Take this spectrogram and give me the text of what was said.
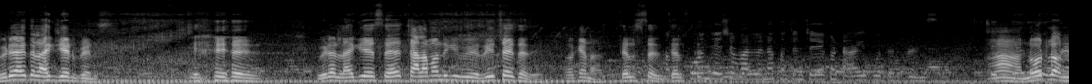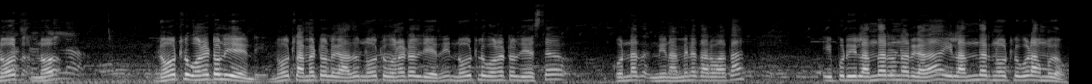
వీడియో అయితే లైక్ చేయండి ఫ్రెండ్స్. వీడియో లైక్ చేస్తే చాలామందికి రీచ్ అవుతుంది. ఓకేనా? తెలుస్తుంది తెలుస్తుంది. ఫోన్ నోట్లో నోట్ నో నోట్లు కొనేటోళ్ళు చేయండి. నోట్లు అమ్మేటోళ్ళు కాదు నోట్లు కొనేటోళ్ళు చేయండి. నోట్లు కొనేటోళ్ళు చేస్తే కొన్న నేను అమ్మిన తర్వాత ఇప్పుడు వీళ్ళందరూ ఉన్నారు కదా వీళ్ళందరి నోట్లు కూడా అమ్ముదాం.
